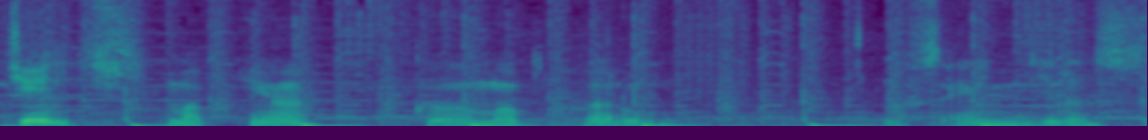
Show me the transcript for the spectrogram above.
change mapnya ke map baru. Los Angeles.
